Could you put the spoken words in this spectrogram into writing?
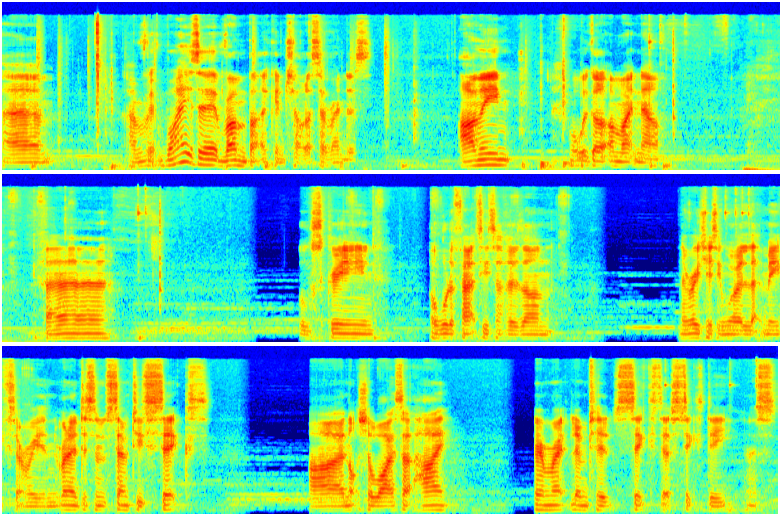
Um, why is a run button controller so horrendous? I mean, what we got on right now? Uh, full screen. All the fancy stuff is on. The ray tracing won't let me for some reason. Running distance 76. I'm uh, not sure why it's that high. Frame rate limited 60 60. Let's,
